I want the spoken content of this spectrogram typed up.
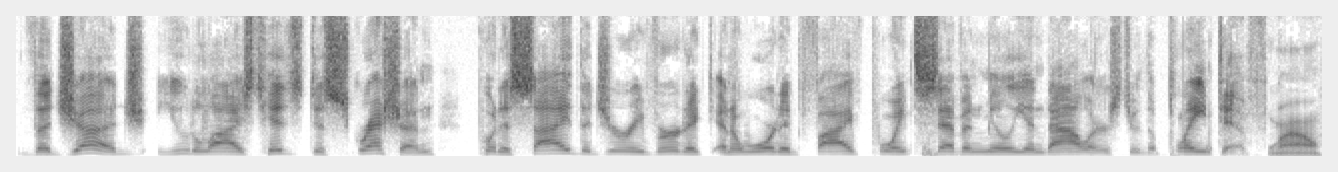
The judge utilized his discretion, put aside the jury verdict, and awarded $5.7 million to the plaintiff, wow.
